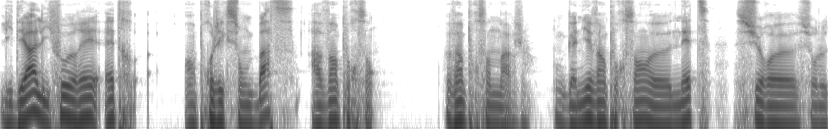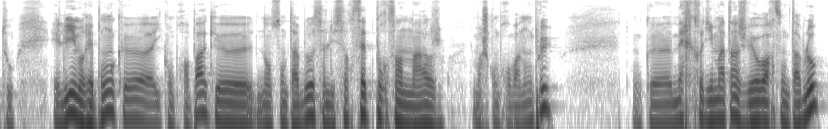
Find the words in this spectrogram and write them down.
L'idéal, il faudrait être en projection basse à 20%. 20% de marge. Donc gagner 20% euh, net sur, euh, sur le tout. Et lui, il me répond qu'il euh, ne comprend pas que dans son tableau, ça lui sort 7% de marge. Moi, je comprends pas non plus. Donc mercredi matin, je vais voir son tableau.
